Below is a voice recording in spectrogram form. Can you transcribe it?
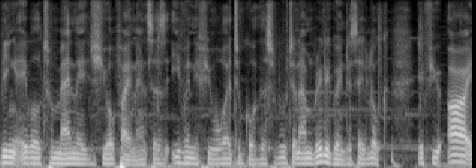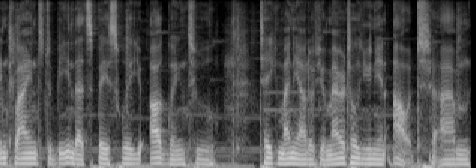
being able to manage your finances, even if you were to go this route. And I'm really going to say, look, if you are inclined to be in that space where you are going to take money out of your marital union out, um,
